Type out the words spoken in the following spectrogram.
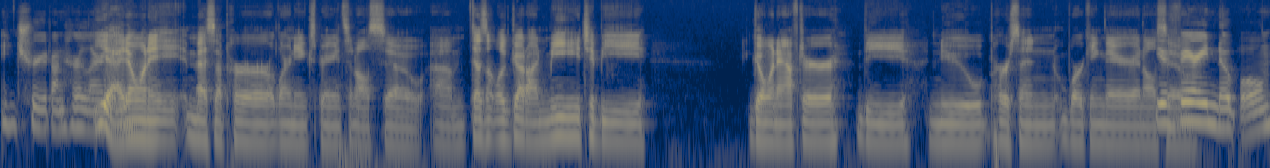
Intrude on her learning. Yeah, I don't want to mess up her learning experience, and also um, doesn't look good on me to be going after the new person working there, and also You're very noble.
